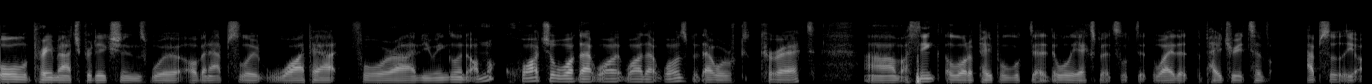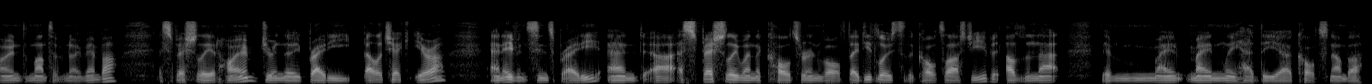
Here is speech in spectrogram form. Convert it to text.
all the pre-match predictions were of an absolute wipeout for uh, New England. I'm not quite sure what that why, why that was, but they were correct. Um, I think a lot of people looked at all the experts looked at the way that the Patriots have absolutely owned the month of November, especially at home during the Brady Belichick era, and even since Brady, and uh, especially when the Colts were involved. They did lose to the Colts last year, but other than that, they've main, mainly had the uh, Colts number.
